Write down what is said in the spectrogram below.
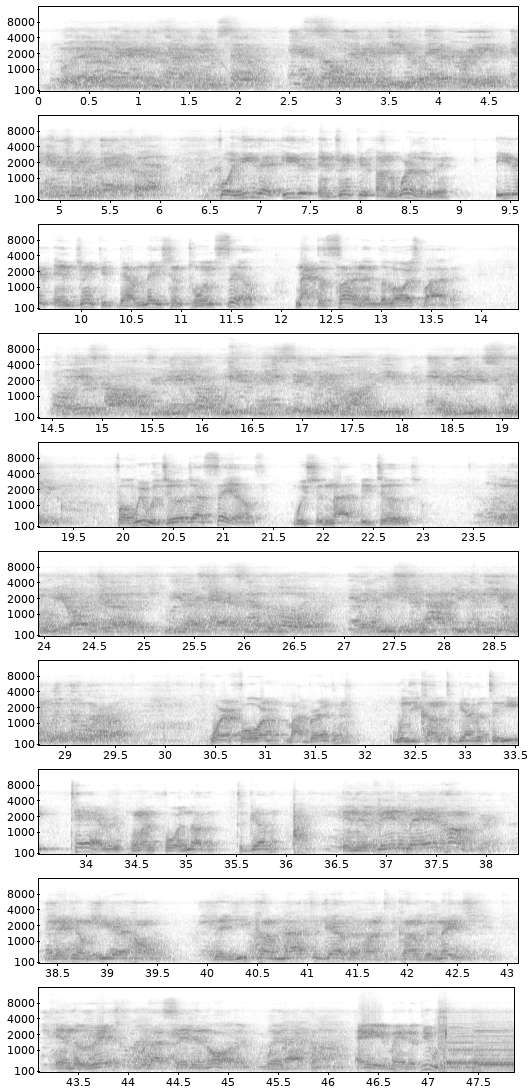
But let a man examine himself, and so let him eat of that bread and drink of that cup. For he that eateth and drinketh unworthily eateth and drinketh damnation to himself, not discerning the Lord's body. For this cause many are weak and sickly among you, and many sleep. For if we would judge ourselves, we should not be judged. But when we are judged, we are chastened of the Lord, that we should not be condemned with the world. Wherefore, my brethren, when you come together to eat, tarry one for another together. And if any man hunger, let him eat at home, that ye come not together unto condemnation. And the rest will I set in order when I come. Amen. If you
